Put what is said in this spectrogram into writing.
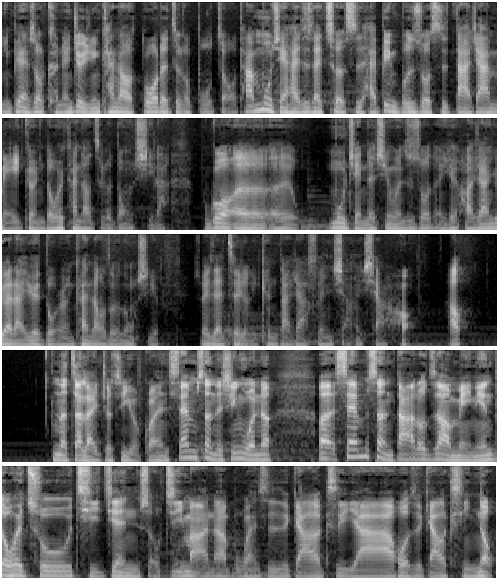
影片的时候，可能就已经看到多的这个步骤。它目前还是在测试，还并不是说是大家每一个人都会看到这个东西啦。不过呃呃，目前的新闻是说的，也好像越来越多人看到这个东西，所以在这里跟大家分享一下哈。好。那再来就是有关 Samsung 的新闻呢，呃，Samsung 大家都知道每年都会出旗舰手机嘛，那不管是 Galaxy 呀、啊，或者 Galaxy Note，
